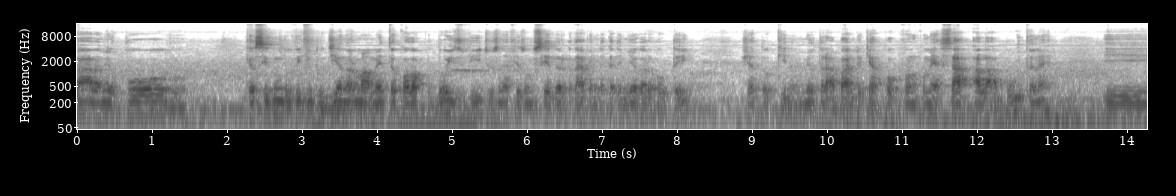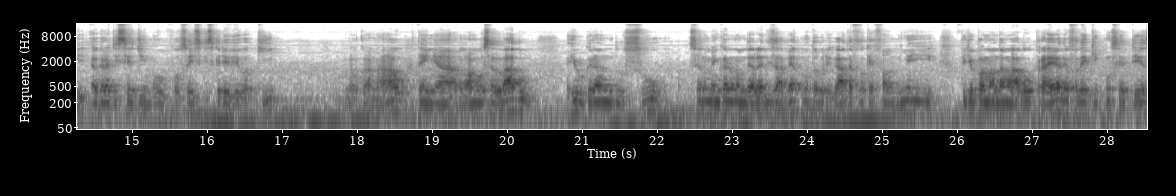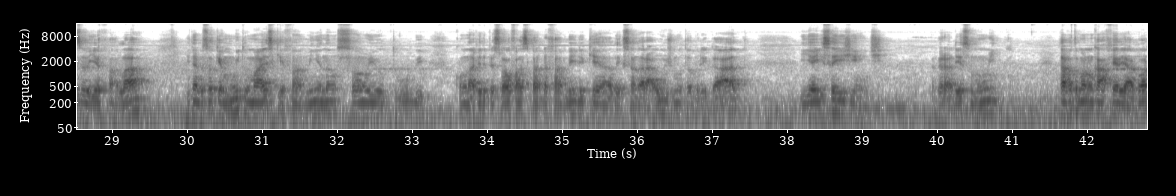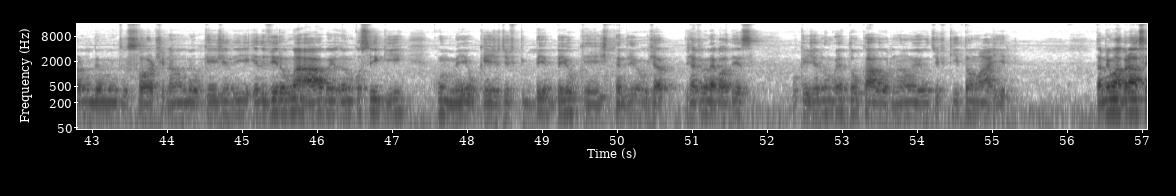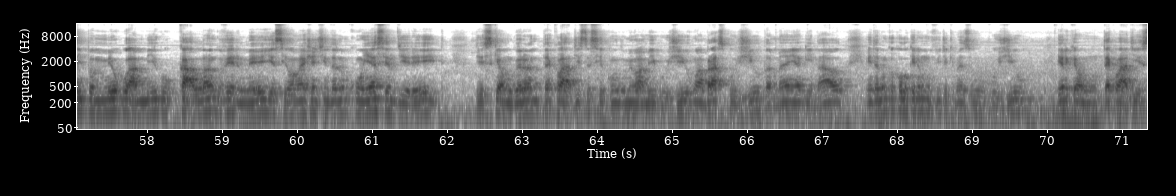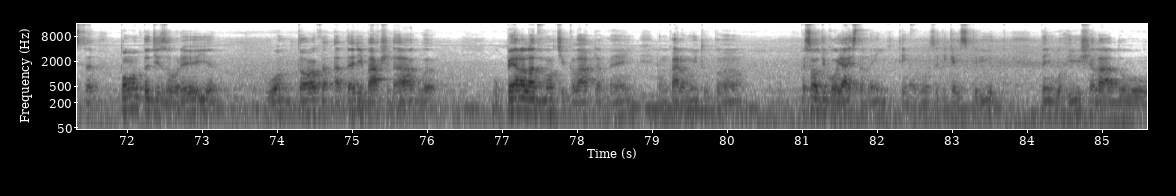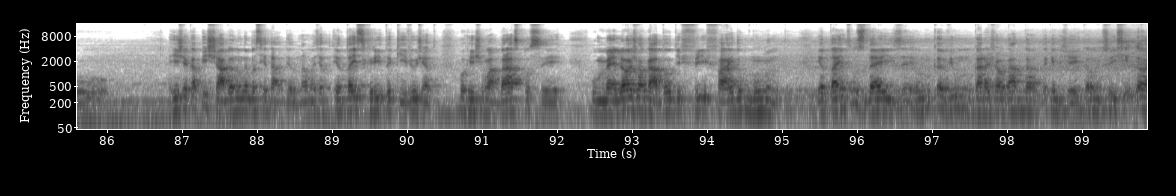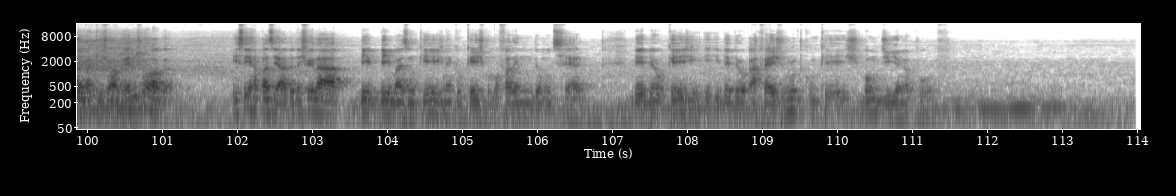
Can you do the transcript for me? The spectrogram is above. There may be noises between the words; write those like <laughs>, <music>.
Fala meu povo, que é o segundo vídeo do dia. Normalmente eu coloco dois vídeos, né? Fiz um cedo que eu tava vindo da academia, agora eu voltei. Já tô aqui no meu trabalho, daqui a pouco vamos começar a labuta, né? E agradecer de novo vocês que escreveu aqui no meu canal. Tem uma moça lá do Rio Grande do Sul, se eu não me engano o nome dela é Elizabeth, muito obrigado. Ela falou que é fã minha e pediu para mandar um alô para ela. Eu falei que com certeza eu ia falar. E tem uma pessoa que é muito mais que fã minha, não só no YouTube, como na vida pessoal, faço parte da família, que é a Alexandra Araújo, muito obrigado. E é isso aí, gente. agradeço muito. Tava tomando um café ali agora, não deu muito sorte não. O meu queijo ele, ele virou uma água, eu não consegui comer o queijo, eu tive que beber o queijo, <laughs> entendeu? Já, já viu um negócio desse? O queijo ele não aguentou o calor não, eu tive que tomar ele. Também um abraço aí para o meu amigo Calango Vermelho. Esse homem a gente ainda não conhece ele direito. Diz que é um grande tecladista, segundo meu amigo Gil. Um abraço para o Gil também, Aguinaldo. ainda nunca coloquei nenhum vídeo aqui, mas o, o Gil, ele que é um tecladista ponta de orelha. O homem toca até debaixo d'água. O Pela lá do Monte Claro também é um cara muito bom. O pessoal de Goiás também, tem alguns aqui que é inscrito. Tem o Richa lá do Richard Capixaba, eu não lembro a cidade dele não, mas ele, tá escrito aqui, viu gente? Ô Richard, um abraço para você. O melhor jogador de Free Fire do mundo. Ele tá entre os 10. Eu nunca vi um cara jogar tanto daquele jeito. Eu não sei se ganha, mas que joga, ele joga. Isso aí, rapaziada. Deixa eu ir lá beber mais um queijo, né? Que o queijo, como eu falei, não deu muito certo. Beber o queijo e beber o café junto com o queijo. Bom dia, meu povo.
